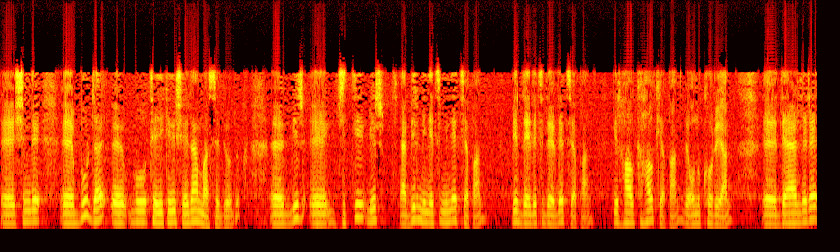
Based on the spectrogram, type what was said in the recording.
E, şimdi e, burada e, bu tehlikeli şeyden bahsediyorduk. E, bir e, ciddi bir yani bir milleti millet yapan, bir devleti devlet yapan, bir halkı halk yapan ve onu koruyan e, değerlere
